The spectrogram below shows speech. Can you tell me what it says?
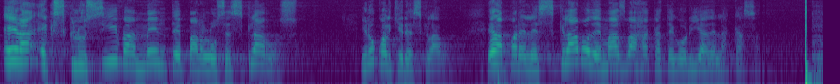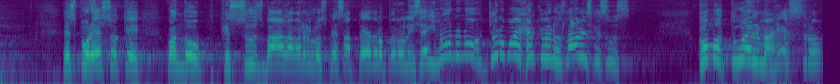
era exclusivamente para los esclavos. Y no cualquier esclavo. Era para el esclavo de más baja categoría de la casa. Es por eso que cuando Jesús va a lavarle los pies a Pedro, Pedro le dice, no, no, no, yo no voy a dejar que me los laves, Jesús. Como tú, el maestro,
